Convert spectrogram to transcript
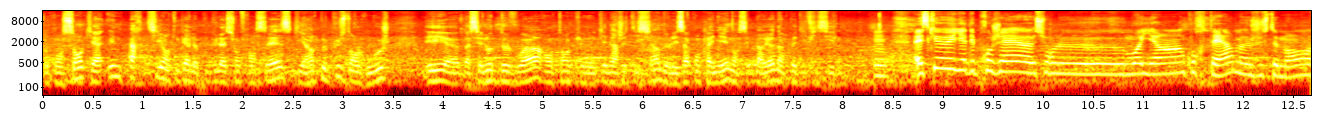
Donc on sent qu'il y a une partie, en tout cas de la population française, qui est un peu plus dans le rouge et bah, c'est notre devoir en tant qu'énergéticien de les accompagner dans ces périodes un peu difficiles. Hum. Est-ce qu'il y a des projets sur le moyen, court terme, justement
